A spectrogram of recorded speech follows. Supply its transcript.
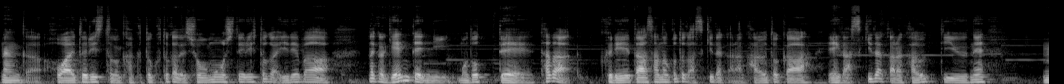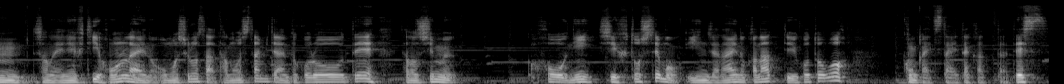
なんかホワイトリストの獲得とかで消耗している人がいればなんか原点に戻ってただクリエイターさんのことが好きだから買うとか絵が好きだから買うっていうねうんその NFT 本来の面白さ楽しさみたいなところで楽しむ方にシフトしてもいいんじゃないのかなっていうことを今回伝えたかったです。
